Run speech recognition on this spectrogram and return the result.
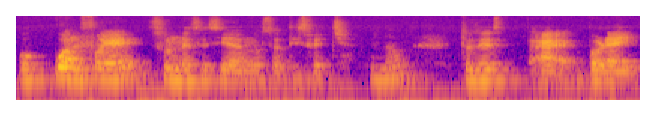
o cuál fue su necesidad no satisfecha, ¿no? Entonces, ah, por ahí.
